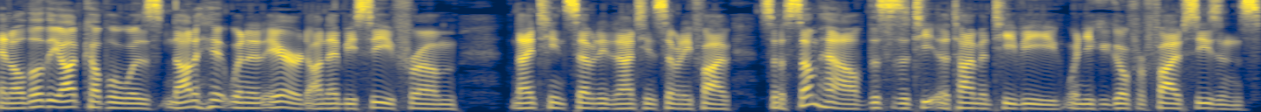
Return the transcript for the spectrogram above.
and although The Odd Couple was not a hit when it aired on NBC from 1970 to 1975, so somehow this is a, t- a time in TV when you could go for five seasons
